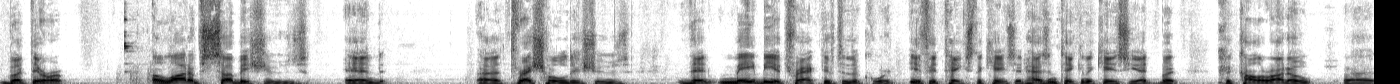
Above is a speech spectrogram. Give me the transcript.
But there are a lot of sub issues and uh, threshold issues that may be attractive to the court if it takes the case. It hasn't taken the case yet, but the Colorado uh,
